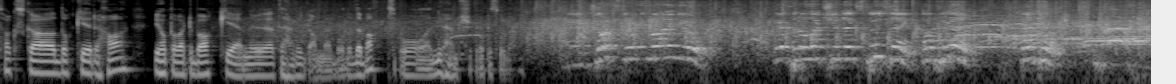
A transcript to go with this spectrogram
takk skal dere ha. Vi håper å være tilbake nå til helga med både debatt og New Hampshire-episode. Just to remind you, there's an election next Tuesday. Don't forget. Thank you.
